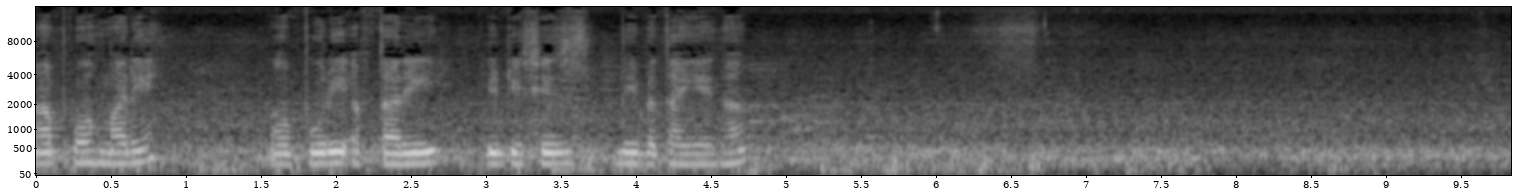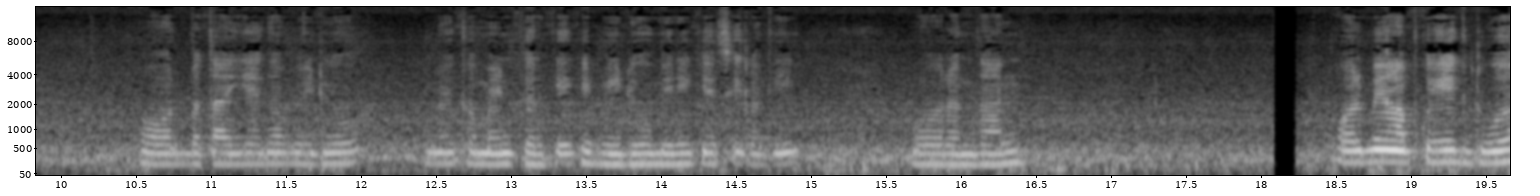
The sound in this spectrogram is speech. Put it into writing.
आपको हमारी? और पूरी अफ्तारी की डिशेस भी बताइएगा। और बताइएगा वीडियो। में कमेंट करके कि वीडियो मेरी कैसी लगी और रमज़ान और मैं आपको एक दुआ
